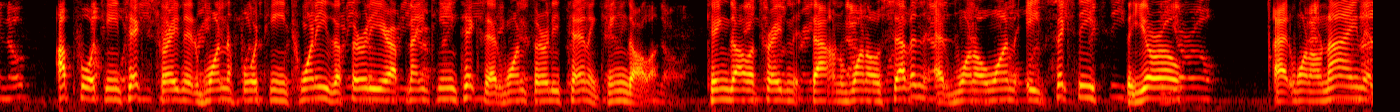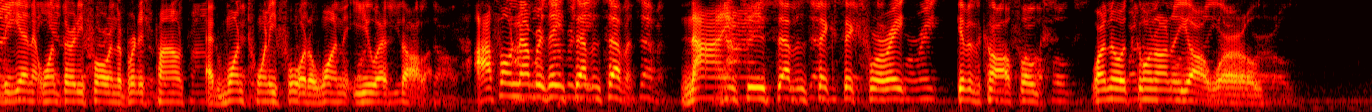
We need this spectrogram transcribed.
up 14 ticks, trading at 114.20. The 30-year up 19 ticks at 130.10 and King Dollar. King Dollar trading down 107 at 101.860. The Euro at 109, the yen at 134, and the British pound at 124 to 1 U.S. dollar. Our phone number is 877 927 6648. Give us a call, folks. Want to know what's going on in your world?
